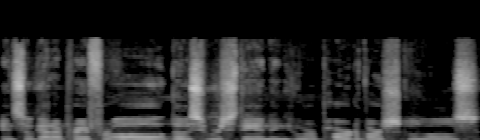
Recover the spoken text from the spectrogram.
And so, God, I pray for all those who are standing, who are part of our schools,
